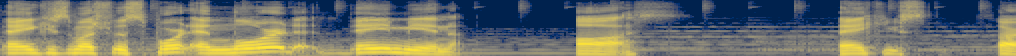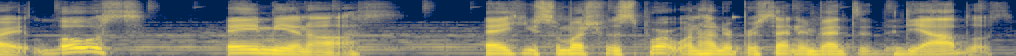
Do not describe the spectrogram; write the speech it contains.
thank you so much for the support. And Lord Damien Oss. Thank you. Sorry, Los Damien Oss. Thank you so much for the support. 100% invented the Diablos.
